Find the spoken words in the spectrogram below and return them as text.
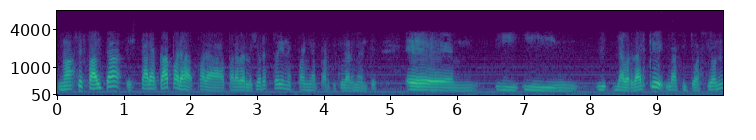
no hace falta estar acá para, para, para verlo. Yo ahora estoy en España particularmente. Y, y, la verdad es que la situación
